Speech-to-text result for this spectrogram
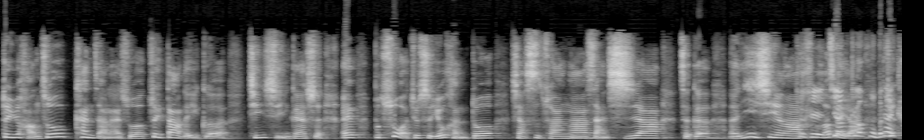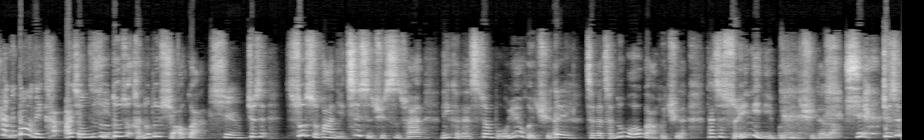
对于杭州看展来说，最大的一个惊喜应该是，哎，不错，就是有很多像四川啊、嗯陕西啊，这个呃易县啊、就是江浙沪不太看得到的你看，而且这都都是很多都是小馆，是就是说实话，你即使去四川，你可能四川博物院会去的，对这个成都博物馆会去的，但是随你你不一定去得到。是，就是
